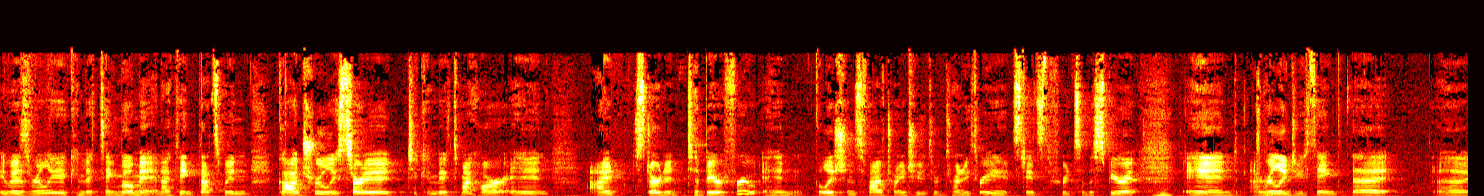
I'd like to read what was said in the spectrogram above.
it was really a convicting moment. And I think that's when God truly started to convict my heart. And I started to bear fruit. And Galatians 5 22 through 23, it states the fruits of the Spirit. Mm-hmm. And I really do think that uh,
